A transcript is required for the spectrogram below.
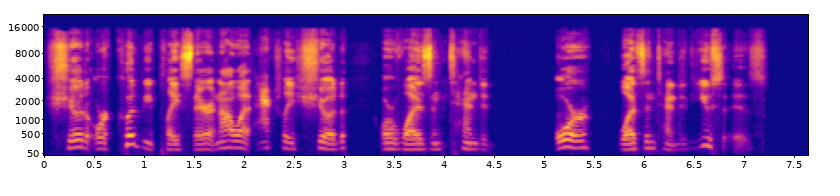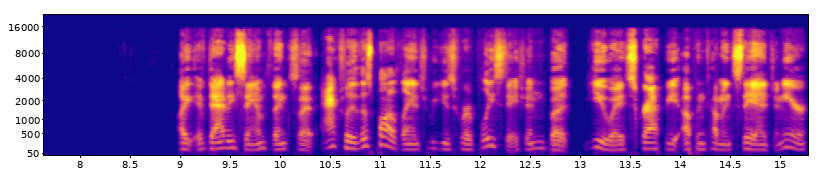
should or could be placed there, and not what actually should or was intended or was intended use is. Like if Daddy Sam thinks that actually this plot of land should be used for a police station, but you, a scrappy up and coming state engineer,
